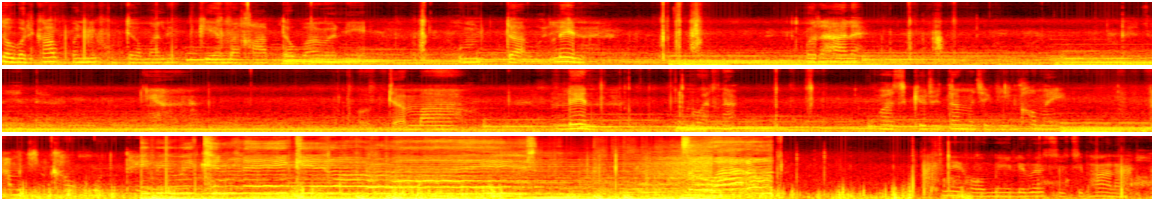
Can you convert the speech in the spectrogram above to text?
สวัสดีครับวันนี้ผมจะมาเล่นเกมนะครับ แต่ว่าวันนี้ผมจะเล่นมาทายเลยเนี่ยผมจะมาเล่นตำรวจนะว่าสกิลิตันมันจะยิงเข้าไหมถ้ามันยิงเข้าโคตรเท่ Maybe we can make it alright. So I don't นี่เขามีเลเวล45 นะถ้า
